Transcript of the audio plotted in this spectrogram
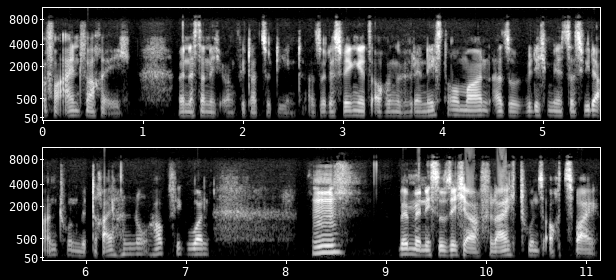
vereinfache ich, wenn es dann nicht irgendwie dazu dient. Also deswegen jetzt auch irgendwie für den nächsten Roman, also will ich mir jetzt das wieder antun mit drei Handlungen, Hauptfiguren. Hm, bin mir nicht so sicher. Vielleicht tun es auch zwei.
